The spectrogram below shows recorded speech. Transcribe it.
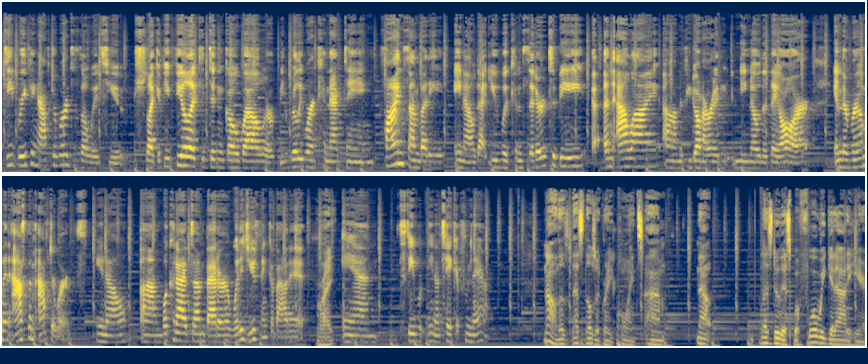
debriefing afterwards is always huge. Like if you feel like it didn't go well or you really weren't connecting, find somebody, you know, that you would consider to be an ally, um, if you don't already know that they are, in the room and ask them afterwards, you know, um, what could I have done better? What did you think about it? Right. And see, you know, take it from there. No, those, that's, those are great points. Um, now, let's do this. Before we get out of here,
